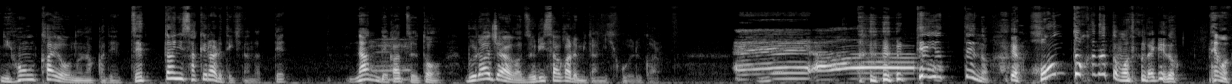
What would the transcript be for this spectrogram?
日本歌謡の中で絶対に避けられてきたんだって。なんでかっつうと、ブラジャーがずり下がるみたいに聞こえるから。へえ、ああ。って言ってんの。いや、本当かなと思ったんだけど、でも、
